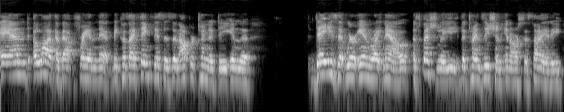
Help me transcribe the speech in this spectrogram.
and a lot about FranNet because I think this is an opportunity in the days that we're in right now, especially the transition in our society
